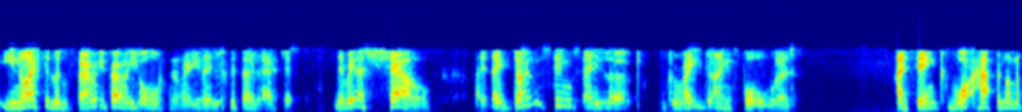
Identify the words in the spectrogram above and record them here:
United look very very ordinary. They look as though they're just they're in a shell. They don't seem to look great going forward. I think what happened on the,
